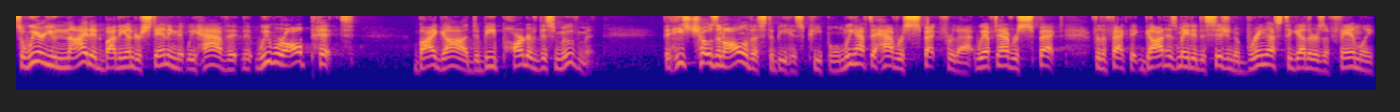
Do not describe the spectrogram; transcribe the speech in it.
So we are united by the understanding that we have that, that we were all picked by God to be part of this movement. That He's chosen all of us to be His people, and we have to have respect for that. We have to have respect for the fact that God has made a decision to bring us together as a family,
